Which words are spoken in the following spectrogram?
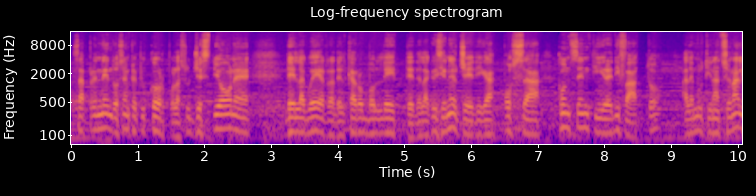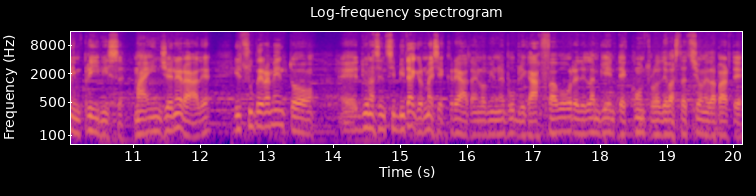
sta prendendo sempre più corpo la suggestione della guerra, del caro bollette, della crisi energetica possa consentire di fatto alle multinazionali in primis, ma in generale, il superamento eh, di una sensibilità che ormai si è creata nell'opinione pubblica a favore dell'ambiente e contro la devastazione da parte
